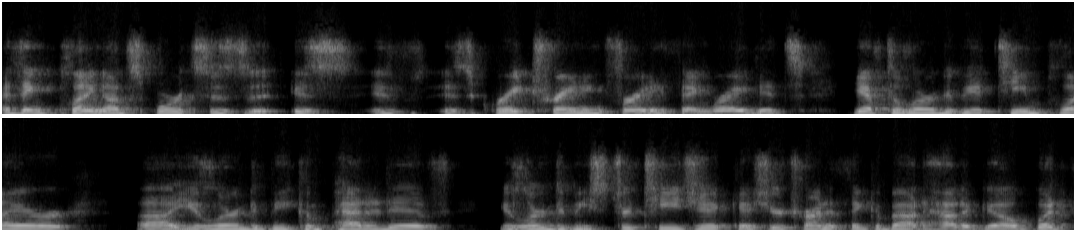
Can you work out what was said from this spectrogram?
I think playing on sports is is is is great training for anything, right? It's you have to learn to be a team player. Uh, you learn to be competitive. You learn to be strategic as you're trying to think about how to go. But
